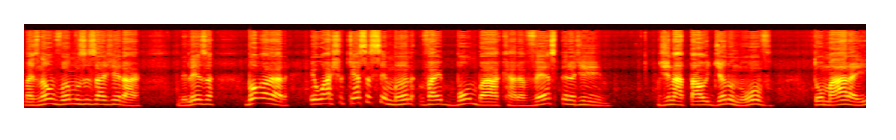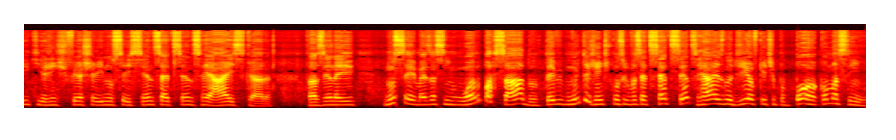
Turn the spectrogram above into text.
mas não vamos exagerar, beleza? Bom, galera, eu acho que essa semana vai bombar, cara, véspera de, de Natal e de Ano Novo, tomara aí que a gente feche aí nos 600, 700 reais, cara, fazendo aí não sei, mas assim, o ano passado teve muita gente que conseguiu fazer 700 reais no dia. Eu fiquei tipo, porra, como assim?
